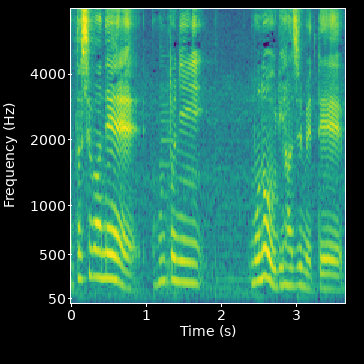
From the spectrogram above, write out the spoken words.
私はね本当に物を売り始めて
